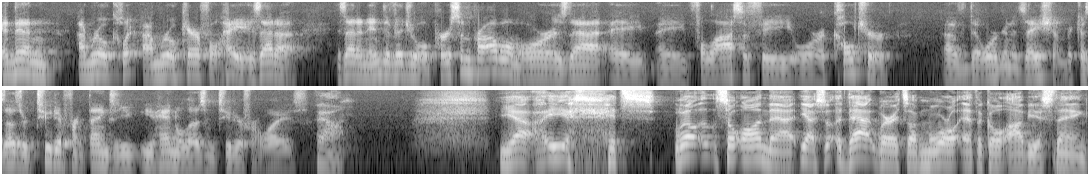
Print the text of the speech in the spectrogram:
and then i'm real clear i'm real careful. Hey is that a is that an individual person problem or is that a, a philosophy or a culture of the organization because those are two different things and you, you handle those in two different ways Yeah. Yeah, it's well. So on that, yeah. So that where it's a moral, ethical, obvious thing,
